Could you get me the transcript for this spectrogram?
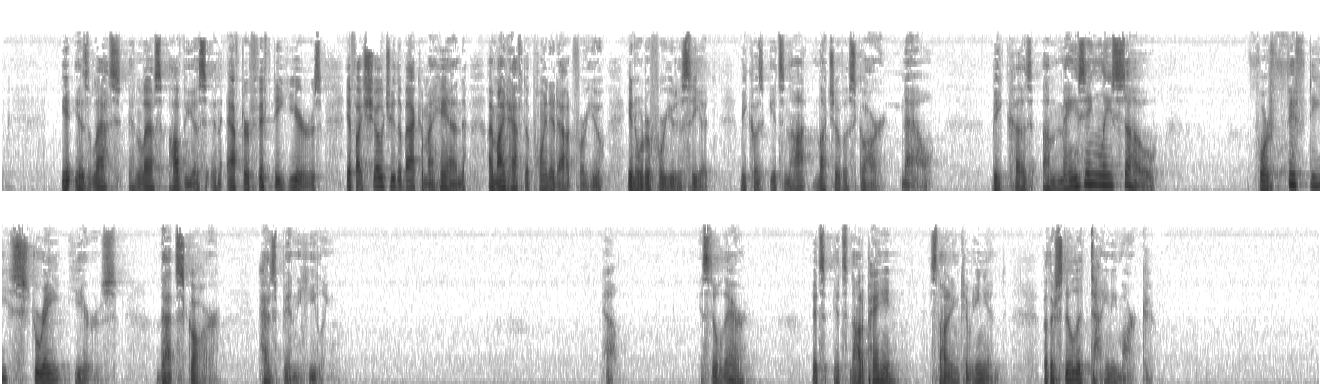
it is less and less obvious. And after 50 years, if I showed you the back of my hand, I might have to point it out for you in order for you to see it because it's not much of a scar now. Because amazingly so, for 50 straight years, that scar has been healing. Yeah. It's still there. It's, it's not a pain. It's not inconvenient. But there's still a tiny mark.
